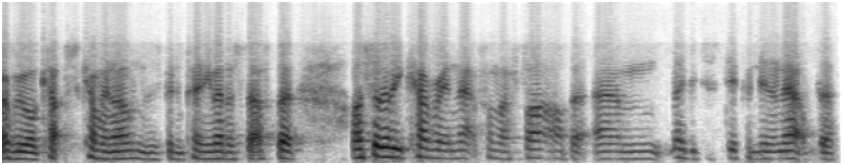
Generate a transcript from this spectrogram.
Rugby World Cup's coming on. And there's been plenty of other stuff, but I'll sort of be covering that from afar. But um, maybe just dipping in and out of the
